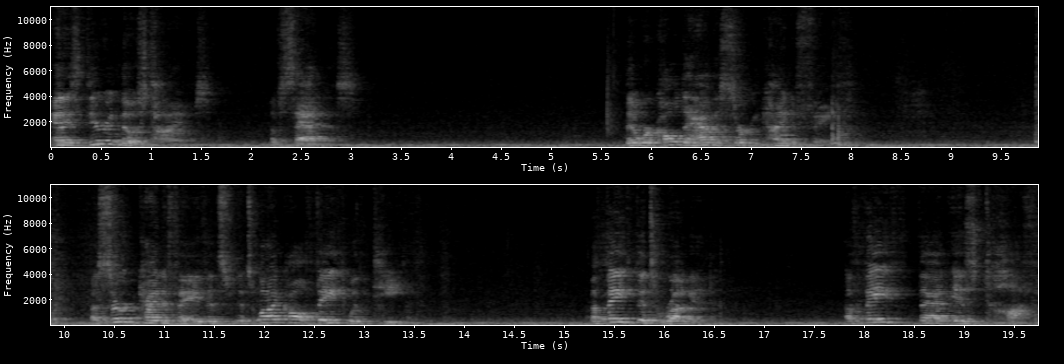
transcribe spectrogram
And it's during those times of sadness that we're called to have a certain kind of faith. A certain kind of faith, it's, it's what I call faith with teeth. A faith that's rugged. A faith that is tough.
